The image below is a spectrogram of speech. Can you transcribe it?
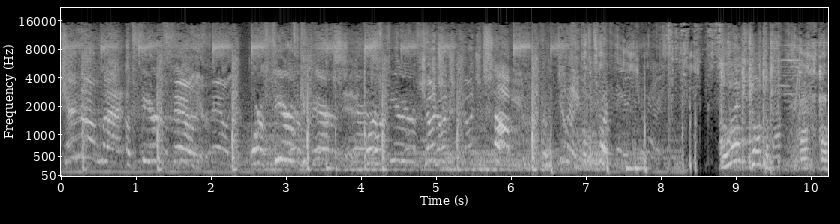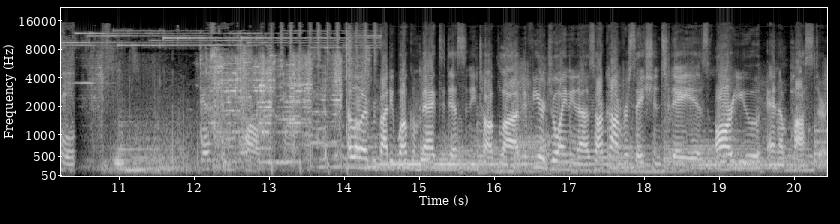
cannot let a fear of failure or a fear of comparison or a fear of judgment stop you from doing what Let's talk about destiny. Destiny Talk. Hello, everybody. Welcome back to Destiny Talk Live. If you're joining us, our conversation today is Are You an Imposter?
